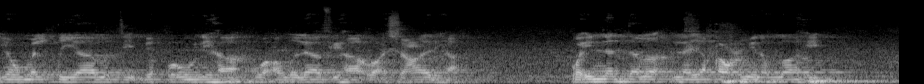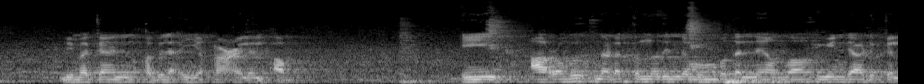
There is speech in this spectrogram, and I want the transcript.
يوم القيامة بقرونها وأضلافها وأشعارها وإن الدم ليقع من الله ബിമക്കാനിൻ കബില അയ്യക്കാലൽ അബ് ഈ അറിവ് നടക്കുന്നതിന് മുമ്പ് തന്നെ അള്ളാഹുവിന്റെ അടുക്കൽ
